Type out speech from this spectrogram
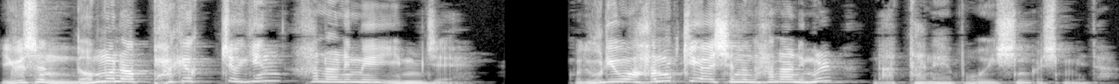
이것은 너무나 파격적인 하나님의 임재, 우리와 함께 하시는 하나님을 나타내 보이신 것입니다.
